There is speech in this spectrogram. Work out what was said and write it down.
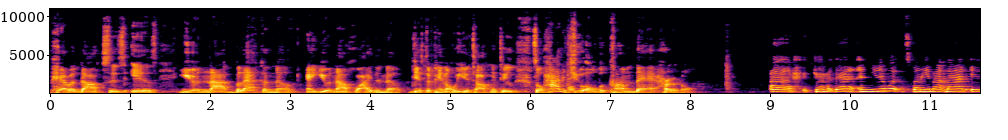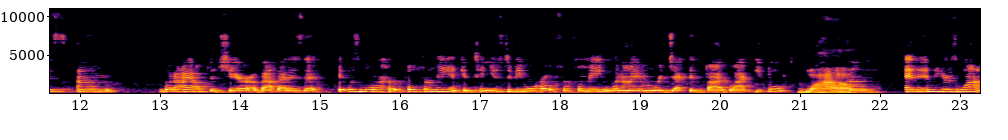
paradoxes is you're not black enough and you're not white enough, just depending on who you're talking to. So, how did you overcome that hurdle? Uh, God, that and you know what's funny about that is um, what I often share about that is that it was more hurtful for me and continues to be more hurtful for me when I am rejected by Black people. Wow. Um, and and here's why.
